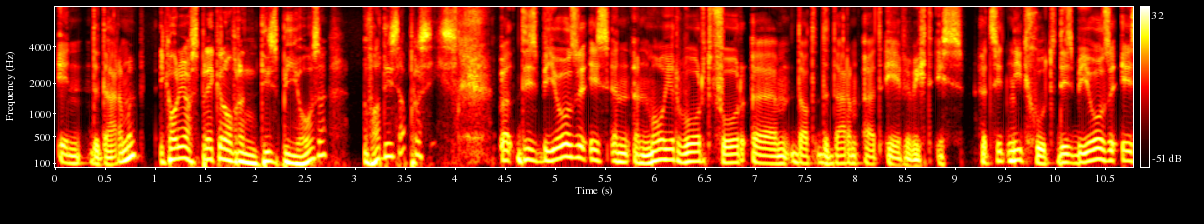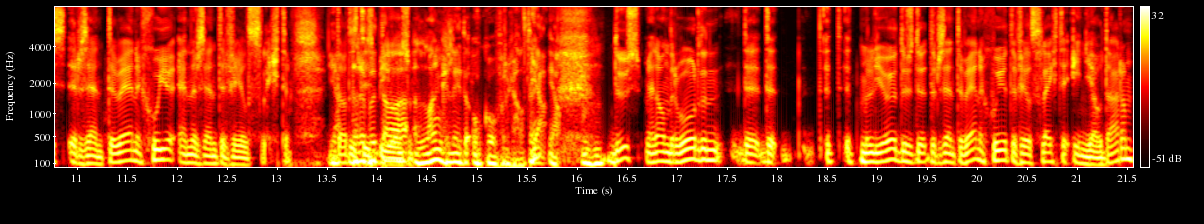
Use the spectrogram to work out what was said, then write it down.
in de darmen. Ik hoor jou spreken over een dysbiose. Wat is dat precies? Wel, dysbiose is een, een mooier woord voor um, dat de darm uit evenwicht is. Het zit niet goed. Dysbiose is, er zijn te weinig goede en er zijn te veel slechte. Ja, dat daar is hebben we het lang geleden ook over gehad. Hè? Ja. ja. Mm -hmm. Dus met andere woorden, de, de, het, het, milieu, dus de, er zijn te weinig goede, te veel slechte in jouw darm.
